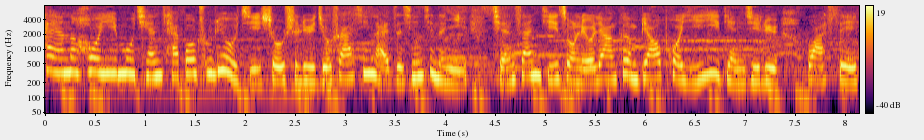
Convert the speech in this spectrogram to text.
太阳的后裔》目前才播出六集，收视率就刷新《来自星星的你》前三集总流量更飙破一亿点击率。哇塞，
